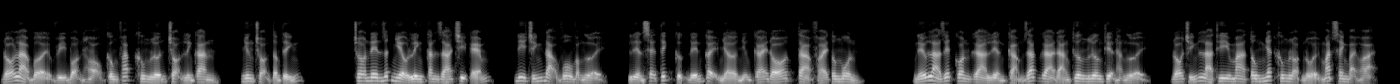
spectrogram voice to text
đó là bởi vì bọn họ công pháp không lớn chọn linh căn, nhưng chọn tâm tính. Cho nên rất nhiều linh căn giá trị kém, đi chính đạo vô vào người, liền sẽ tích cực đến cậy nhờ những cái đó tà phái tông môn. Nếu là giết con gà liền cảm giác gà đáng thương lương thiện hạng người, đó chính là thi ma tông nhất không lọt nổi mắt xanh bại hoại.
